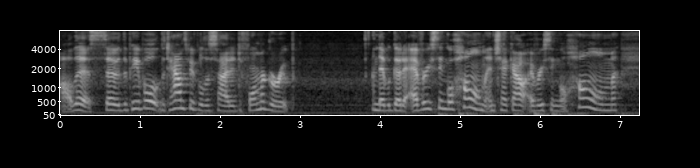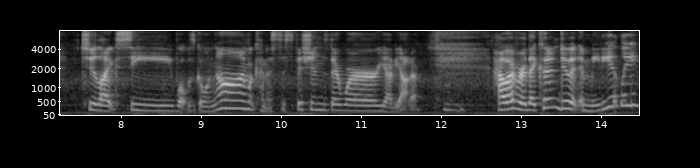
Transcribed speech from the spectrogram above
all this. So the people, the townspeople decided to form a group and they would go to every single home and check out every single home to like see what was going on, what kind of suspicions there were, yada yada. However, they couldn't do it immediately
